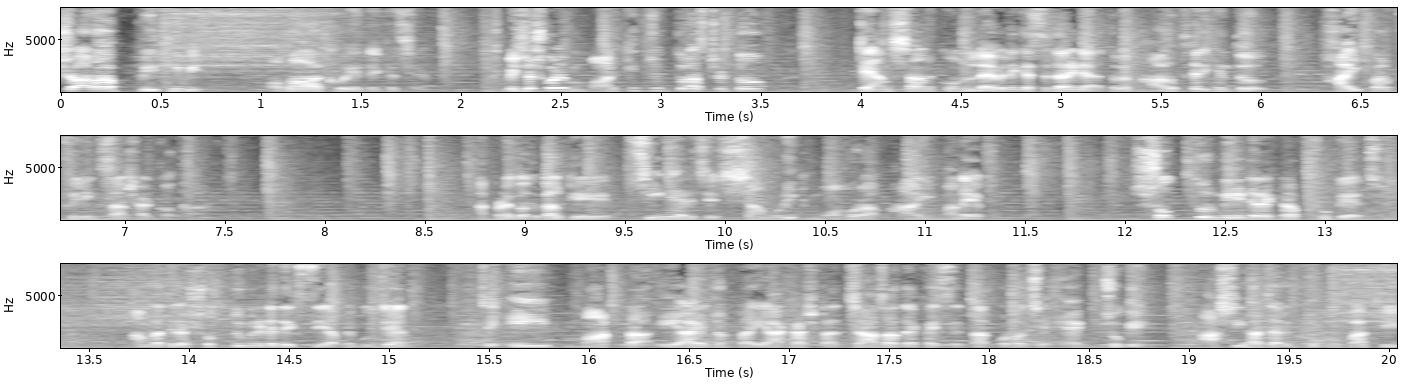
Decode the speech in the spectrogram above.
সারা পৃথিবী অবাক হয়ে দেখেছে। বিশেষ করে মার্কিন যুক্তরাষ্ট্রের তো টেনশন কোন লেভেলে গেছে জানি না, তবে ভারতের কিন্তু হাইপার ফিলিংস আসার কথা। আপনারা গতকালকে চীনের যে সামরিক মহড়া ভাই মানে সত্তর মিনিটের একটা ফুটেজ আমরা যেটা সত্তর মিনিটে দেখছি আপনি বুঝেন যে এই মাঠটা এই আয়োজনটা এই আকাশটা যা যা দেখাইছে তারপর হচ্ছে একযোগে আশি হাজার ঘুঘু পাখি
